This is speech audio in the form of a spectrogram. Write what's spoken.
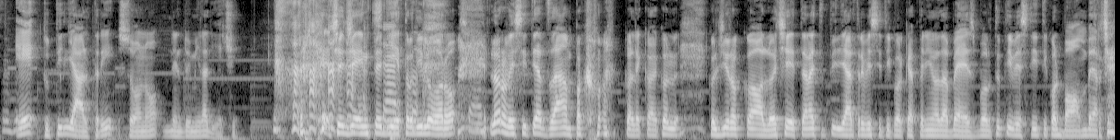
uh-huh. e tutti gli altri sono nel 2010 perché c'è gente certo, dietro di loro, certo. loro vestiti a zampa con, con le, col, col girocollo, eccetera, e tutti gli altri vestiti col cappellino da baseball, tutti vestiti col bomber, cioè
